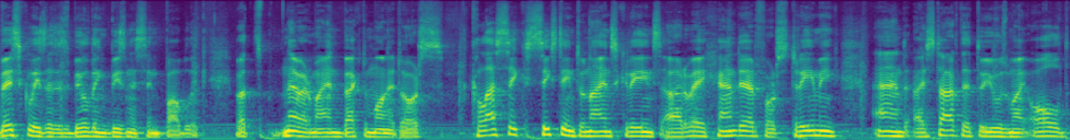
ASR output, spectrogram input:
Basically that is building business in public. But never mind, back to monitors. Classic 16 to 9 screens are way handier for streaming and I started to use my old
